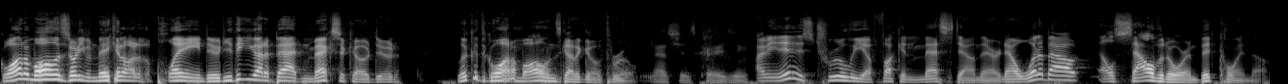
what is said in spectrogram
Guatemalans don't even make it onto the plane, dude. You think you got it bad in Mexico, dude? Look at the Guatemalans got to go through. That shit's crazy. I mean, it is truly a fucking mess down there. Now, what about El Salvador and Bitcoin though?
